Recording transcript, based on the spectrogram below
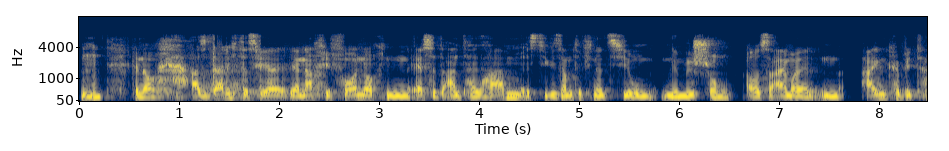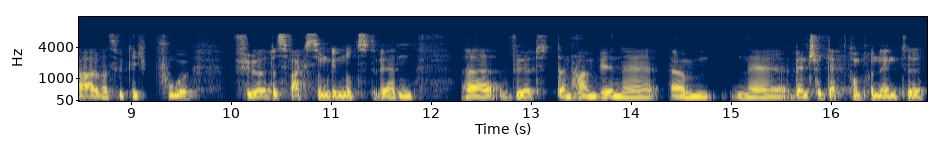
Mhm, genau. Also dadurch, dass wir ja nach wie vor noch einen Asset-Anteil haben, ist die gesamte Finanzierung eine Mischung aus einmal ein Eigenkapital, was wirklich pur für das Wachstum genutzt werden äh, wird. Dann haben wir eine, ähm, eine Venture Debt Komponente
